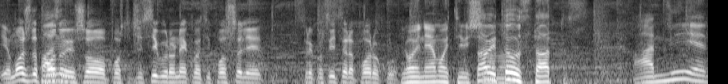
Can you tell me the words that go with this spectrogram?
Jel možeš da ponoviš ovo, pošto će sigurno neko ti pošalje preko Twittera poruku? Joj, nemojte više Stavi ono... to u status. A nije,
